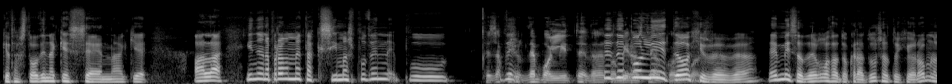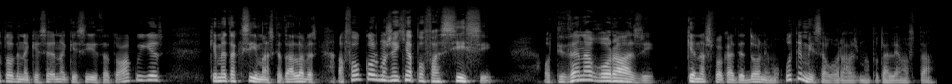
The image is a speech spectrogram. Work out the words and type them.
και θα στο έδινα και σένα. Και... Αλλά είναι ένα πράγμα μεταξύ μας που δεν. Που... Θες να πεις ότι δεν πωλείται, δεν θα Δεν πωλείται, όχι βέβαια. Εμείς θα, εγώ θα το κρατούσα, θα το χαιρόμουν, το έδινα και σένα και εσύ θα το άκουγες και μεταξύ μας, κατάλαβες. Αφού ο κόσμος έχει αποφασίσει ότι δεν αγοράζει. Και να σου πω κάτι, Αντώνη μου, ούτε εμείς αγοράζουμε που τα λέμε αυτά.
